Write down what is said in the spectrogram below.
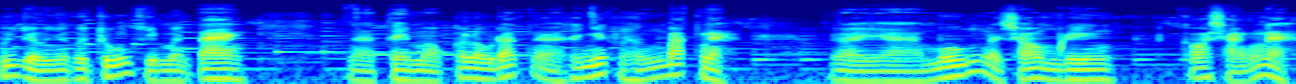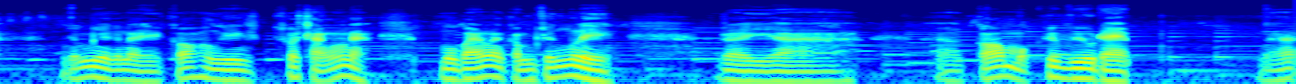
ví dụ như cô chú chị mình đang à, tìm một cái lô đất à, thứ nhất là hướng bắc nè rồi à, muốn là sổ hồng riêng có sẵn nè giống như cái này có hồng riêng có sẵn nè mua bán là công chứng liền. Rồi à, à, có một cái view đẹp đó,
